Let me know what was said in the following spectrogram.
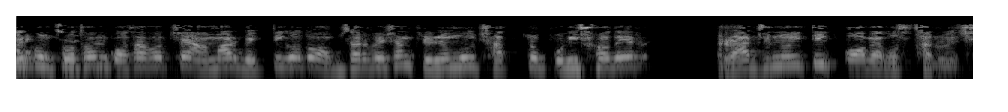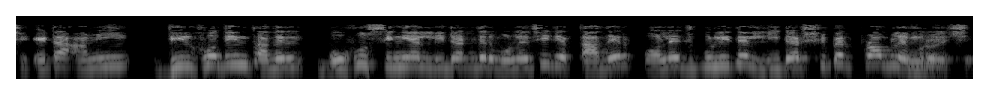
দেখুন প্রথম কথা হচ্ছে আমার ব্যক্তিগত অবজারভেশন তৃণমূল ছাত্র পরিষদের রাজনৈতিক অব্যবস্থা রয়েছে। এটা আমি দীর্ঘদিন তাদের বহু সিনিয়র লিডারদের বলেছি যে তাদের কলেজগুলিতে লিডারশিপের প্রবলেম রয়েছে।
